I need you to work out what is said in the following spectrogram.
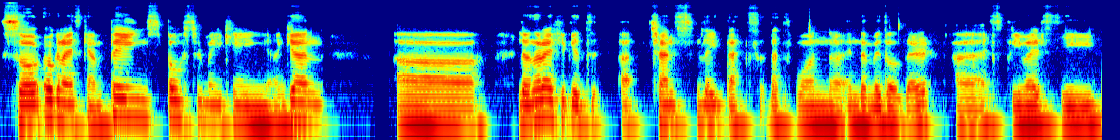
so organize campaigns, poster making. Again, uh, Leonora, if you could uh, translate that that one uh, in the middle there. Uh, esprimersi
